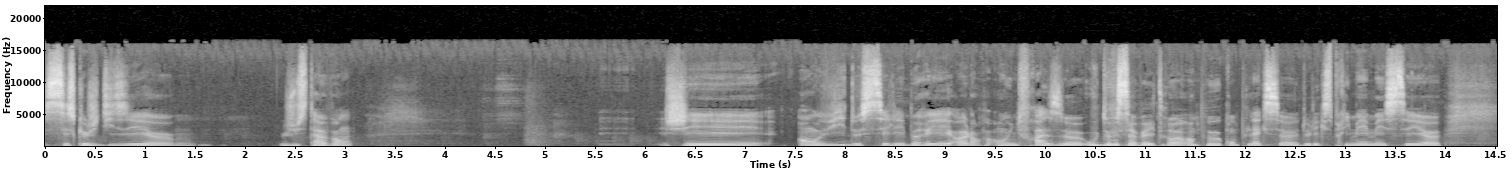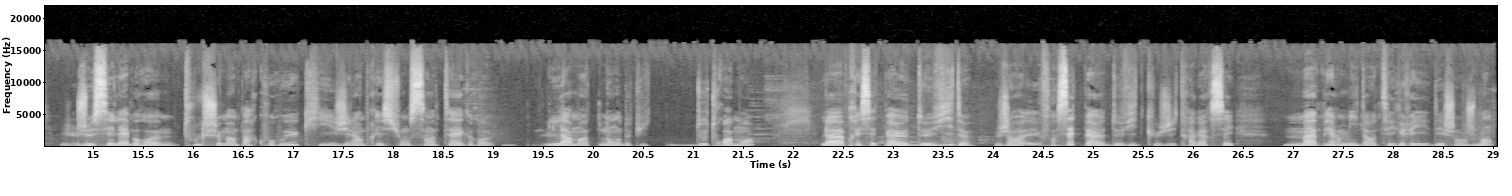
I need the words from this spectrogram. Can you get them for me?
C'est ce que je disais euh, juste avant. J'ai envie de célébrer, alors en une phrase euh, ou deux, ça va être un peu complexe euh, de l'exprimer, mais c'est je célèbre tout le chemin parcouru qui, j'ai l'impression, s'intègre là maintenant depuis deux, trois mois. Là, après cette période de vide, enfin cette période de vide que j'ai traversée m'a permis d'intégrer des changements.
